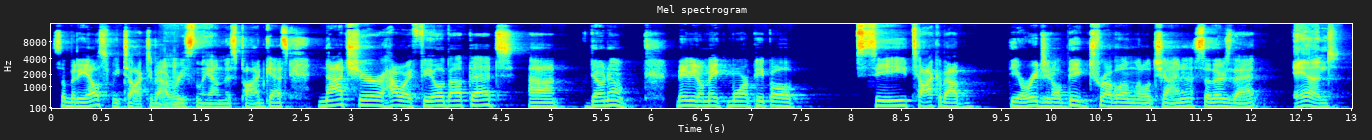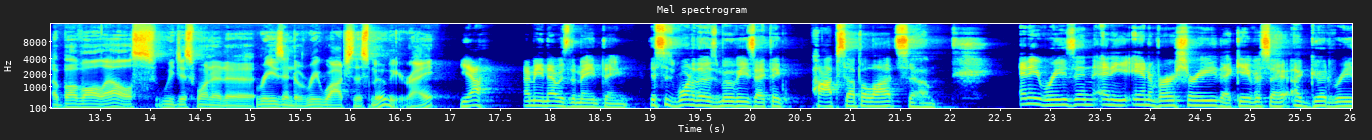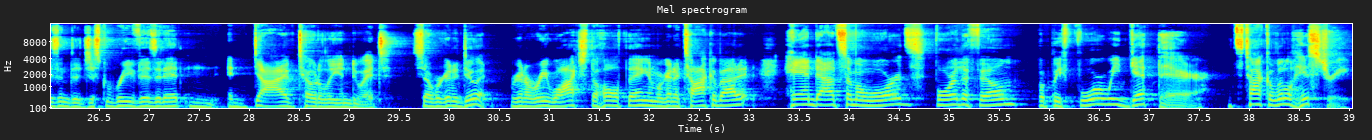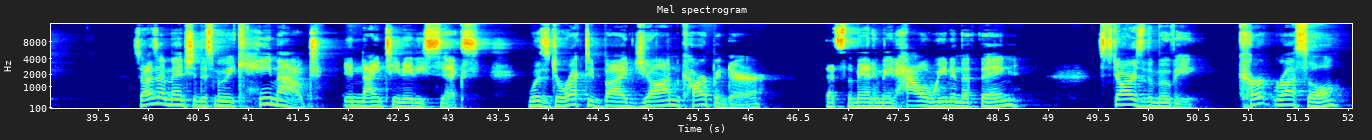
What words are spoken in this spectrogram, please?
Somebody else we talked about Mm-hmm. recently on this podcast. Not sure how I feel about that. Uh, don't know. Maybe it'll make more people see, talk about the original Big Trouble in Little China. So there's that. And above all else, we just wanted a reason to rewatch this movie, right? Yeah. I mean, that was the main thing. This is one of those movies I think pops up a lot. So, any reason, any anniversary that gave us a, a good reason to just revisit it and, and dive totally into it. So, we're going to do it. We're going to rewatch the whole thing and we're going to talk about it, hand out some awards for the film. But before we get there, let's talk a little history. So, as I mentioned, this movie came out in 1986, was directed by John Carpenter. That's the man who made Halloween and The Thing. Stars of the movie Kurt Russell,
